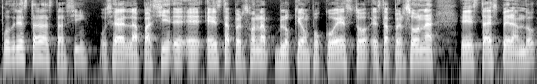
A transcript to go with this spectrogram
Podría estar hasta así. O sea, la paci- eh, eh, esta persona bloquea un poco esto, esta persona está esperando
